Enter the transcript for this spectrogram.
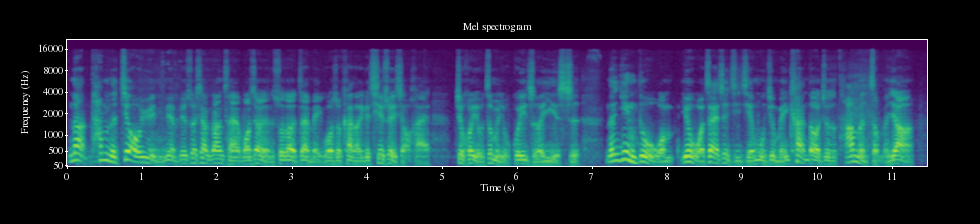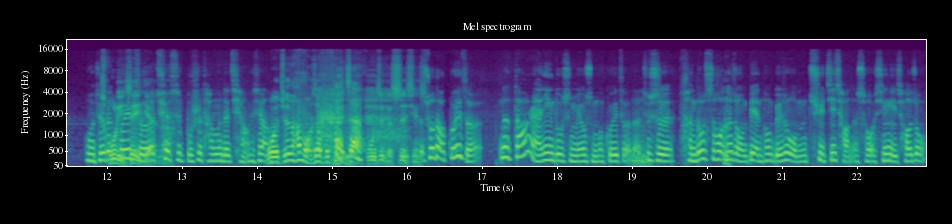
那他们的教育里面，比如说像刚才王小远说到，在美国的时候看到一个七岁小孩就会有这么有规则意识。那印度，我因为我在这集节目就没看到，就是他们怎么样我觉得规则确实不是他们的强项。我觉得他们好像不太在乎这个事情。说到规则，那当然印度是没有什么规则的，就是很多时候那种变通，比如说我们去机场的时候，行李超重，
